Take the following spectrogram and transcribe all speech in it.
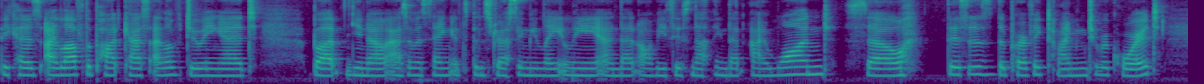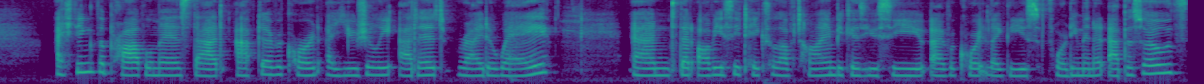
because I love the podcast, I love doing it. But, you know, as I was saying, it's been stressing me lately, and that obviously is nothing that I want. So, this is the perfect timing to record. I think the problem is that after I record, I usually edit right away and that obviously takes a lot of time because you see I record like these 40 minute episodes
